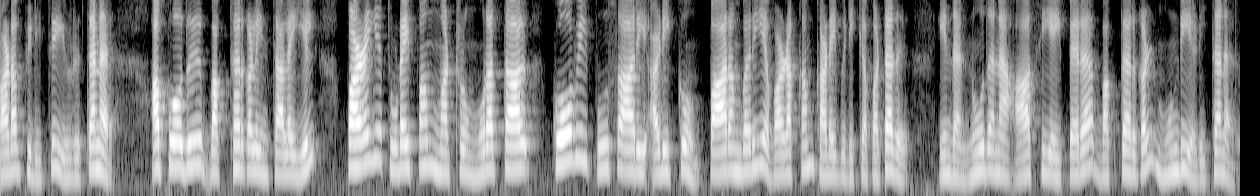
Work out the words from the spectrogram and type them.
வடம் பிடித்து இழுத்தனர். அப்போது பக்தர்களின் தலையில் பழைய துடைப்பம் மற்றும் முரத்தால் கோவில் பூசாரி அடிக்கும் பாரம்பரிய வழக்கம் கடைபிடிக்கப்பட்டது. இந்த நூதன ஆசியை பெற பக்தர்கள் முண்டியடித்தனர்.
